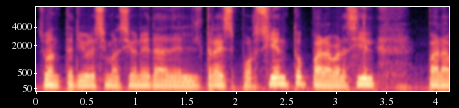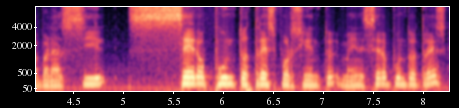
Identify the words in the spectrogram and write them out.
su anterior estimación era del 3%, para Brasil para Brasil 0.3%, 0.3,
